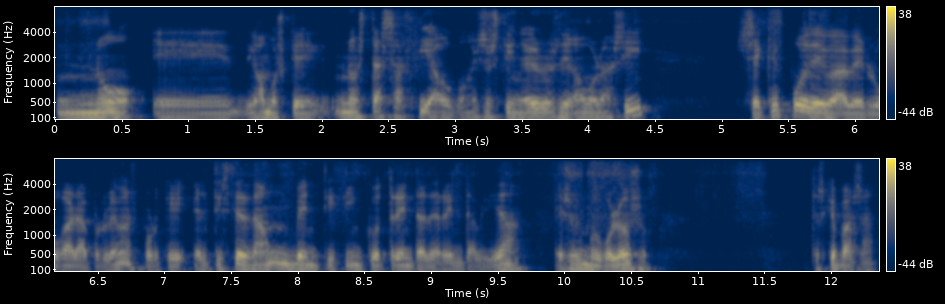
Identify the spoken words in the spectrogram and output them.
no, eh, digamos que no está saciado con esos 100 euros, digámoslo así, sé que puede haber lugar a problemas porque el Tister da un 25-30 de rentabilidad. Eso es muy goloso. Entonces, ¿qué pasa?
